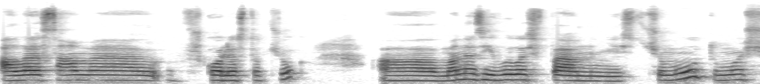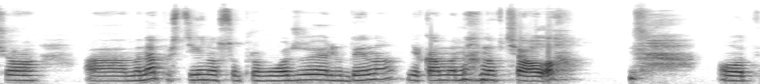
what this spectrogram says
Але саме в школі Остапчук а, в мене з'явилась впевненість. Чому? Тому що мене постійно супроводжує людина, яка мене навчала. От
